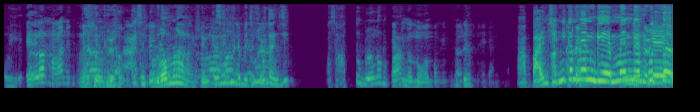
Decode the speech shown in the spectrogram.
Oh iya. Belum malah itu. Belum. SMP Belum lah, SMP SMP udah berjemput anjing. Kelas 1 belum, Pak. Tapi ngomong-ngomongin soal itu ya kan. Apain sih ini kan main game, main game puter,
